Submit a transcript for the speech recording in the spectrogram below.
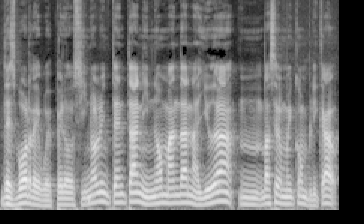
desborde, güey. Pero si no lo intentan y no mandan ayuda, mm, va a ser muy complicado.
